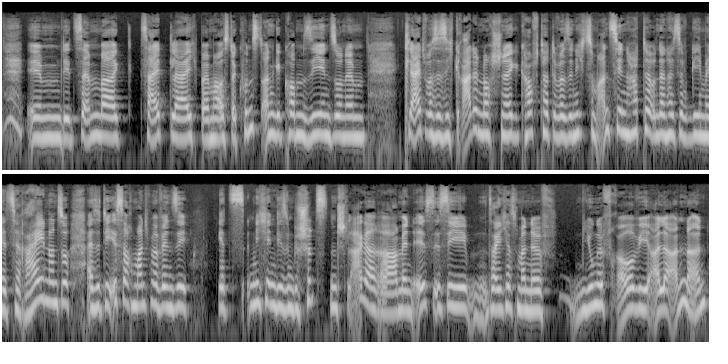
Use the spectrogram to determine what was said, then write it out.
im Dezember zeitgleich beim Haus der Kunst angekommen. Sie in so einem Kleid, was sie sich gerade noch schnell gekauft hatte, was sie nicht zum Anziehen hatte. Und dann hat sie, gehen wir jetzt hier rein und so. Also die ist auch manchmal, wenn sie jetzt nicht in diesem geschützten Schlagerrahmen ist, ist sie, sage ich jetzt mal, eine junge Frau wie alle anderen,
